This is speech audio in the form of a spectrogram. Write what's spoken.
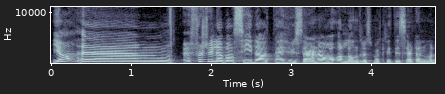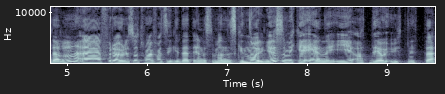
Ja, eh, først vil jeg bare si da at huseierne og alle andre som har kritisert den modellen eh, For øvrig så tror jeg faktisk ikke det er et eneste menneske i Norge som ikke er enig i at det å utnytte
